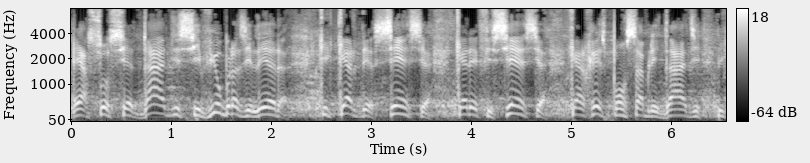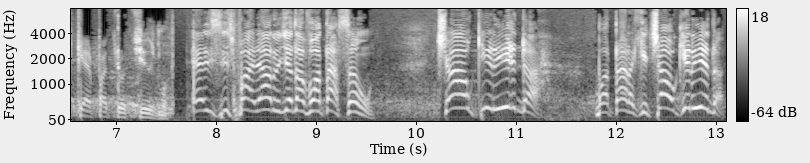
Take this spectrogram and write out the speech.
é a sociedade civil brasileira que quer decência, quer eficiência, quer responsabilidade e quer patriotismo. Eles se espalharam no dia da votação. Tchau, querida. Botaram aqui, tchau, querida.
